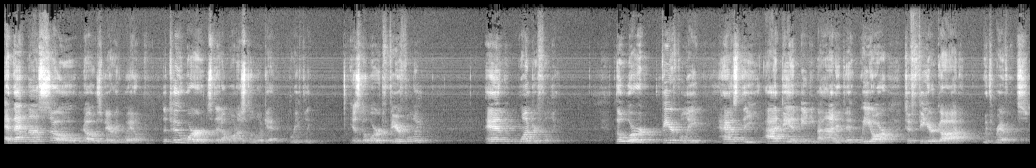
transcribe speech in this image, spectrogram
and that my soul knows very well. The two words that I want us to look at briefly is the word fearfully and wonderfully. The word fearfully has the idea and meaning behind it that we are to fear God with reverence.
